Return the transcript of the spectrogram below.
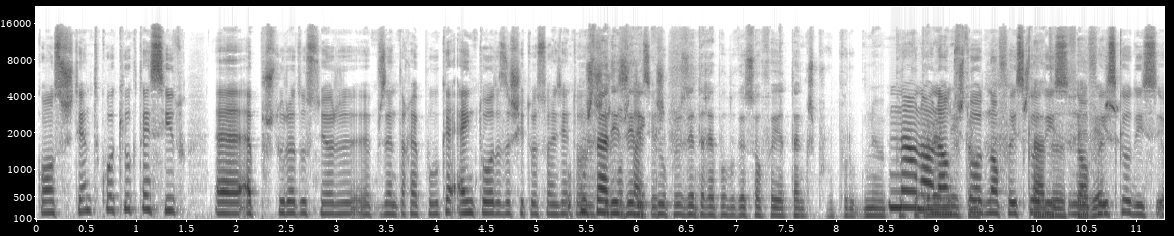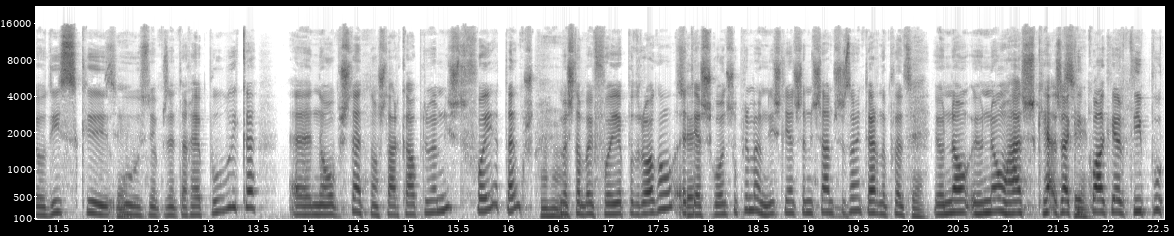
consistente com aquilo que tem sido uh, a postura do Sr. Presidente da República em todas as situações, em todas as circunstâncias. está a dizer é que o Presidente da República só foi a Tancos por, por, por Não, não, não, de todo, não foi isso que eu disse. Não foi isso que eu disse. Eu disse que Sim. o Sr. Presidente da República Uh, não obstante não estar cá o Primeiro-Ministro, foi a Tancos, uhum. mas também foi a Pedrógão, Sim. até chegou antes do Primeiro-Ministro e antes da Ministra da Administração Interna. Portanto, eu não, eu não acho que haja aqui Sim. qualquer tipo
